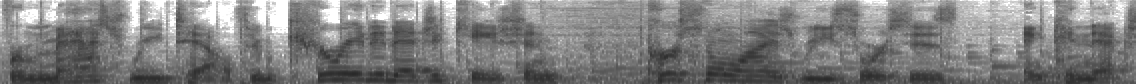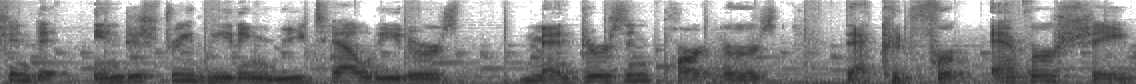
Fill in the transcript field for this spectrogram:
for mass retail through curated education, personalized resources, and connection to industry leading retail leaders mentors, and partners that could forever shape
